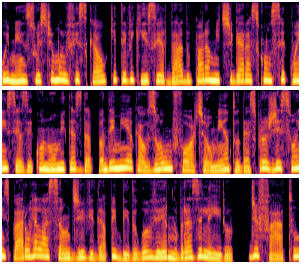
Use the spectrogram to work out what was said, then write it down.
o imenso estímulo fiscal que teve que ser dado para mitigar as consequências econômicas da pandemia causou um forte aumento das projeções para o relação dívida-PIB do governo brasileiro. De fato,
